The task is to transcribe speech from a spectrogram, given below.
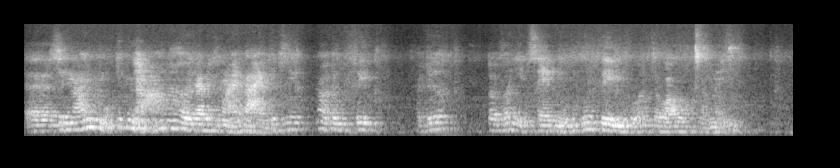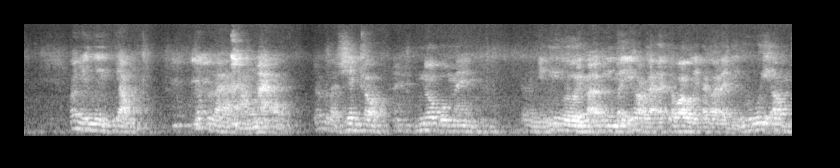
Ờ, xin nói một chút nhỏ nó hơi ra bên ngoài bài chút xíu nó ở trong phim. Hồi trước tôi có dịp xem những cuốn phim của châu Âu hoặc là Mỹ. Có những người chồng rất là hào mạo rất là gentle nobleman tức là những người mà ở bên Mỹ hoặc là ở châu Âu người ta gọi là những quý ông.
